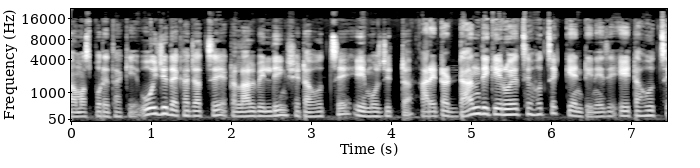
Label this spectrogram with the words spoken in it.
নামাজ পড়ে থাকে। ওই যে দেখা যাচ্ছে একটা লাল বিল্ডিং, সেটা হচ্ছে এই মসজিদটা। আর এটা ডান দিকে রয়েছে রয়েছে হচ্ছে ক্যান্টিন। এই যে এটা হচ্ছে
